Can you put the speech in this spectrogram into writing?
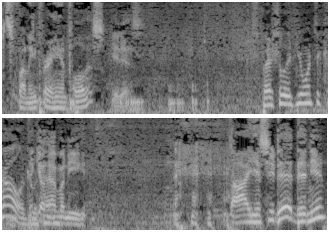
It's funny for a handful of us. It is. Especially if you went to college. I think you'll him. have any? Ah, yes, you did, didn't you?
